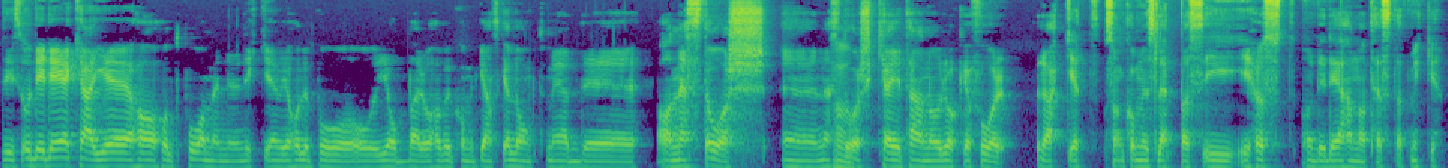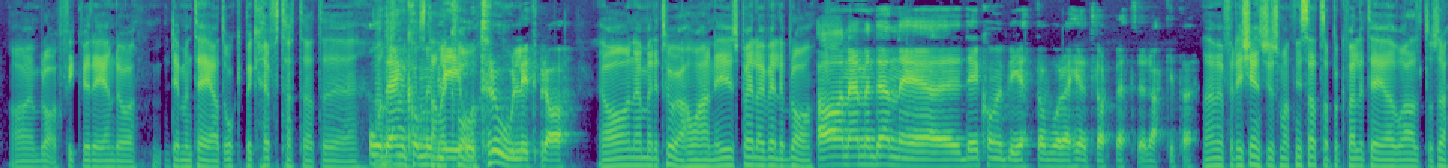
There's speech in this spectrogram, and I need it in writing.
Precis. Och det är det Kaje har hållit på med nu, Nicke. Vi håller på och jobbar och har väl kommit ganska långt med eh, ja, nästa års, eh, nästa ja. års Cayetano Rocafort racket som kommer släppas i, i höst och det är det han har testat mycket. Ja, bra. Fick vi det ändå dementerat och bekräftat att eh, Och den kommer bli kvar. otroligt bra. Ja, nej, men det tror jag. Han är, spelar ju väldigt bra. Ja, nej, men den är, det kommer bli ett av våra helt klart bättre racketar. Nej, men för det känns ju som att ni satsar på kvalitet överallt. Och så.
